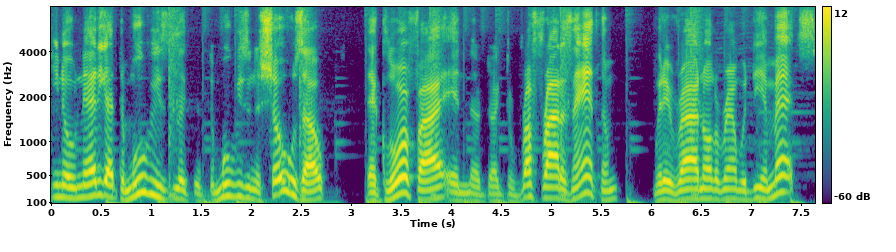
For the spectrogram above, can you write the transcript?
you know now you got the movies like the, the movies and the shows out that glorify and the, like the Ruff Ryders anthem, where they riding all around with DMX.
